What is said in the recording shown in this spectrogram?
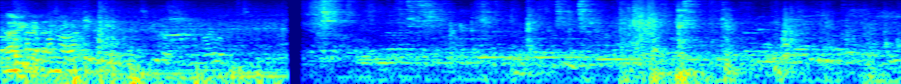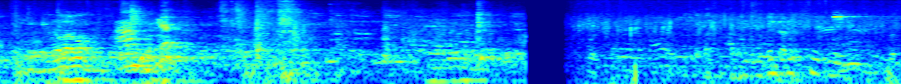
આમ મારા નામનું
